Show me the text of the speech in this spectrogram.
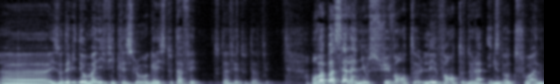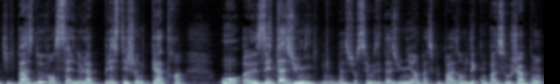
euh, ils ont des vidéos magnifiques, les slow-mo guys. Tout à fait, tout à fait, tout à fait. On va passer à la news suivante. Les ventes de la Xbox One qui passent devant celles de la PlayStation 4 aux euh, États-Unis. Donc bien sûr c'est aux États-Unis hein, parce que par exemple dès qu'on passe au Japon,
